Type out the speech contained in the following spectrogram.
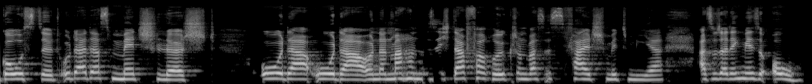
ghostet oder das Match löscht oder, oder, und dann machen sie sich da verrückt und was ist falsch mit mir? Also da denke ich mir so, oh,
